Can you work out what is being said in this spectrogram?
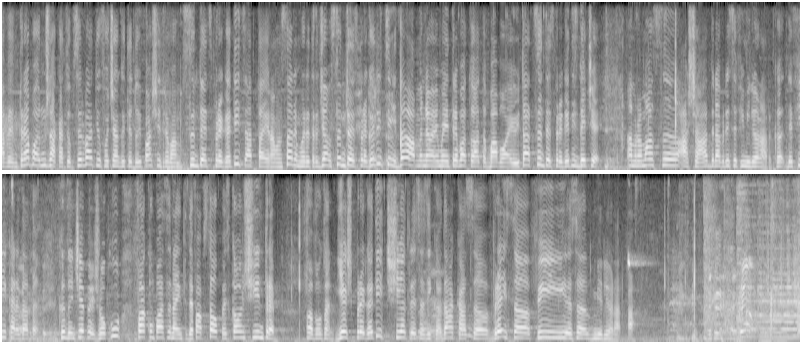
avem treabă, nu știu dacă ați observat, eu făceam câte doi pași și întrebam, sunteți pregătiți? Atâta eram în stare, mă retrăgeam, sunteți pregătiți? Ei, da, ne-a mai întrebat o dată, baba, ai uitat, sunteți pregătiți? De ce? Am rămas uh, așa, de la vrei să fii milionar, că de fiecare dată când începe jocul, fac un pas înainte, de fapt stau pe scaun și întreb. Bă, Bogdan, ești pregătit? Și el trebuie să zică da, ca să vrei să fii să milionar. Asta. Bravo!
